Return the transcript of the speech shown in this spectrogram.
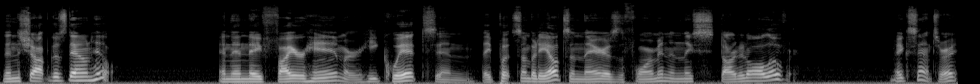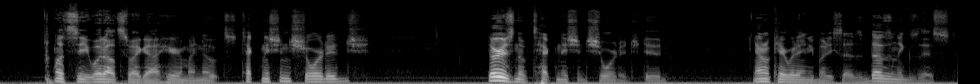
Then the shop goes downhill. And then they fire him or he quits and they put somebody else in there as the foreman and they start it all over. Makes sense, right? Let's see, what else do I got here in my notes? Technician shortage. There is no technician shortage, dude. I don't care what anybody says. It doesn't exist.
